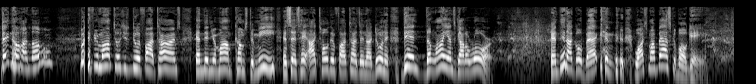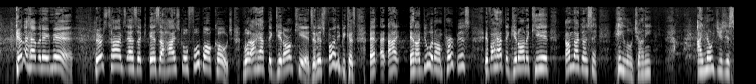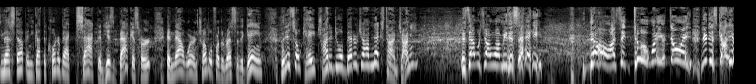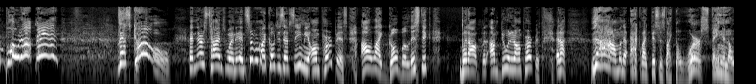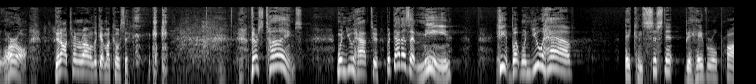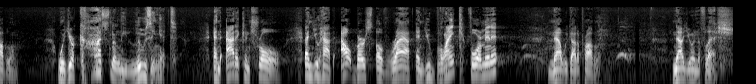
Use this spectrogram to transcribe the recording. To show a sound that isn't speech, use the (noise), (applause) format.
They know I love them. But if your mom told you to do it five times and then your mom comes to me and says, Hey, I told them five times they're not doing it, then the lions got to roar. And then I go back and (laughs) watch my basketball game. Can I have an amen? There's times as a, as a high school football coach when I have to get on kids. And it's funny because, and, and I, and I do it on purpose. If I have to get on a kid, I'm not going to say, hey, little Johnny, I know you just messed up and you got the quarterback sacked and his back is hurt and now we're in trouble for the rest of the game, but it's okay. Try to do a better job next time, Johnny. Is that what y'all want me to say? (laughs) No, I said, dude, what are you doing? You just got him blown up, man. Let's go. And there's times when, and some of my coaches have seen me on purpose. I'll like go ballistic, but I'll, but I'm doing it on purpose. And I, ah, I'm going to act like this is like the worst thing in the world. Then I'll turn around and look at my coach and say, (laughs) There's times when you have to, but that doesn't mean he, but when you have a consistent behavioral problem where you're constantly losing it and out of control, and you have outbursts of wrath and you blank for a minute, now we got a problem. Now you're in the flesh.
